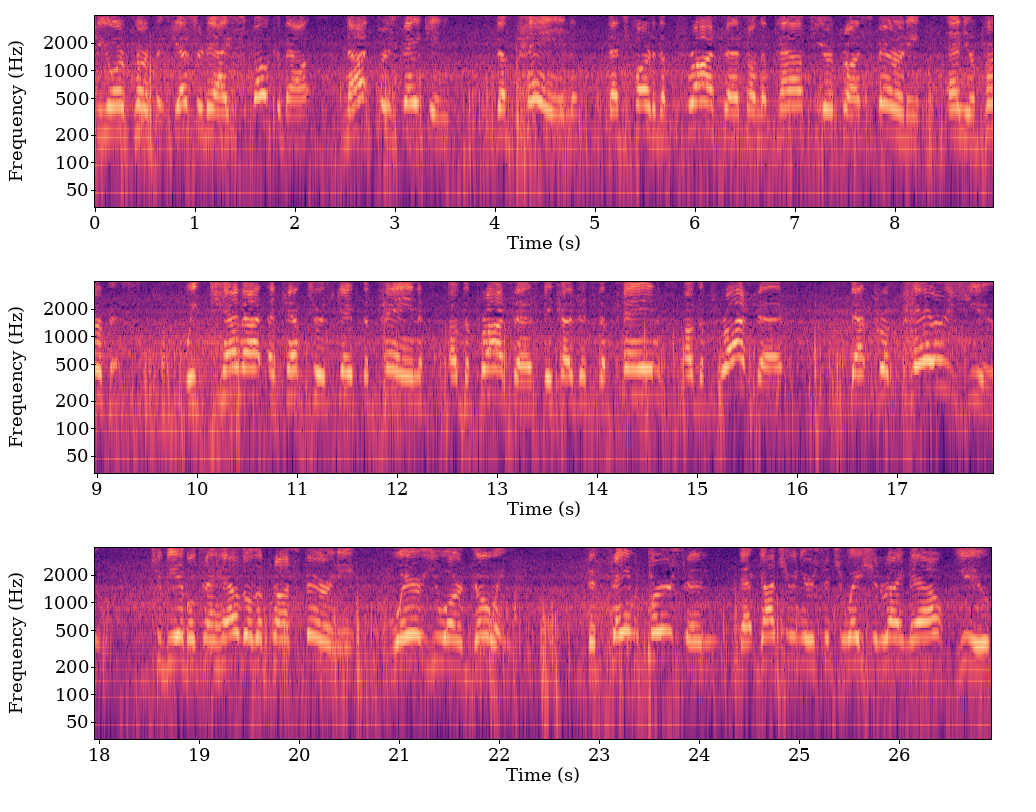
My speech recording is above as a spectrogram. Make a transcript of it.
to your purpose. Yesterday, I spoke about not forsaking the pain that's part of the process on the path to your prosperity and your purpose. We cannot attempt to escape the pain of the process because it's the pain of the process that prepares you to be able to handle the prosperity where you are going. The same person that got you in your situation right now, you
